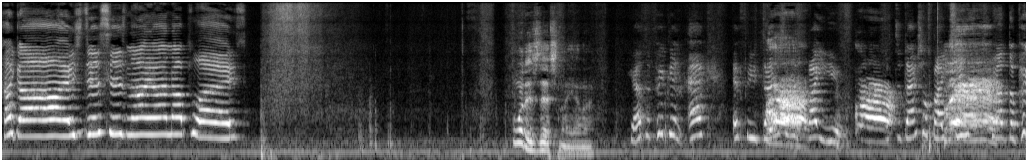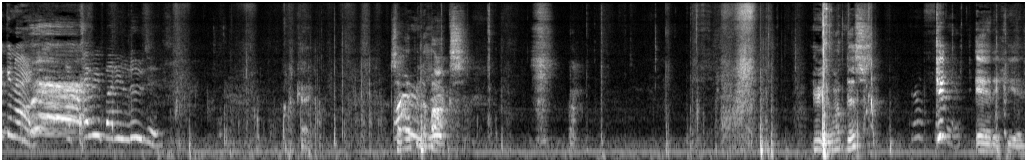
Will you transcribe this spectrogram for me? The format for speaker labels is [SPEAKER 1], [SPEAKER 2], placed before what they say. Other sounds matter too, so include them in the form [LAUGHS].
[SPEAKER 1] Hi guys, this is NyYanna Plays.
[SPEAKER 2] What is this, NyYanna?
[SPEAKER 1] You have to pick an egg if the dinosaur bite you. If the dinosaur bites you, you have to pick an egg. And everybody loses.
[SPEAKER 2] Okay. So open the box. Here, you want this? Out of here.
